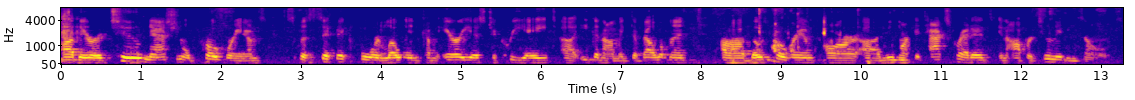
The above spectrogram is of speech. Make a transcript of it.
uh, there are two national programs specific for low income areas to create uh, economic development. Uh, those programs are uh, new market tax credits and opportunity zones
